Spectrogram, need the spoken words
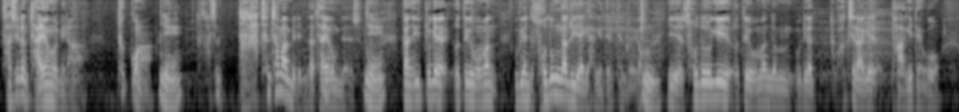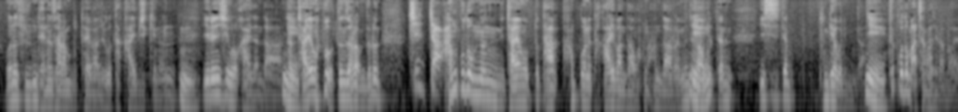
사실은 자영업이나 특고나 예. 사실 다 천차만별입니다. 자영업 내에서도. 예. 그러니까 이쪽에 어떻게 보면 우리가 이제 소득 나주 이야기하게 될 텐데요. 음. 이 소득이 어떻게 보면 좀 우리가 확실하게 파악이 되고 어느 수준 되는 사람부터 해가지고 다 가입시키는 음. 이런 식으로 가야 된다. 그러니까 예. 자영업 어떤 사람들은 진짜 아무것도 없는 자영업도 다 한꺼번에 다 가입한다고 한다 그러면 제가 예. 볼 때는 이 시스템 붕괴버립니다. 예. 특고도 마찬가지라 봐요.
